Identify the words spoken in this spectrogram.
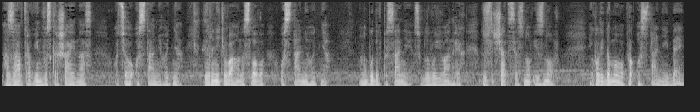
а завтра Він воскрешає нас оцього останнього дня. Зверніть увагу на слово останнього дня. Воно буде в Писанні, особливо в Євангеліях, зустрічатися знов і знов. І коли йде мова про останній день,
